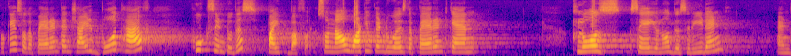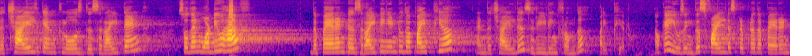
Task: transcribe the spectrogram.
Okay. So, the parent and child both have hooks into this pipe buffer. So, now what you can do is the parent can close say you know this read end and the child can close this write end. So, then what do you have? The parent is writing into the pipe here and the child is reading from the pipe here. Okay. Using this file descriptor the parent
